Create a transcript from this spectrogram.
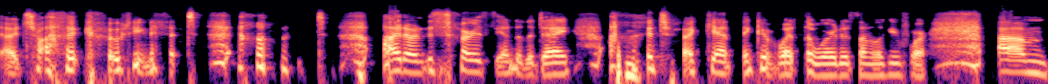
uh, chocolate coating it. I don't. Sorry, it's the end of the day. I can't think of what the word is I'm looking for. Um,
